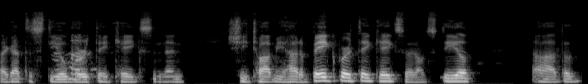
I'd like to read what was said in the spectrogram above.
I got to steal uh-huh. birthday cakes, and then she taught me how to bake birthday cakes so I don't steal. Uh, the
